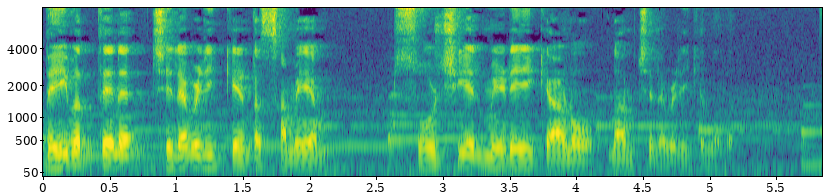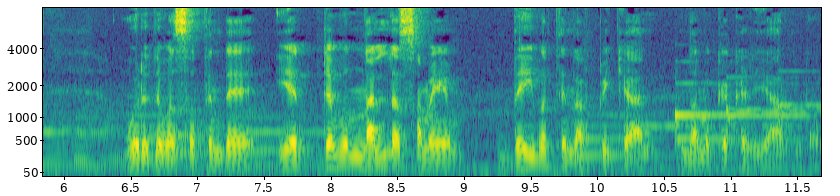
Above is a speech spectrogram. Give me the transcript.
ദൈവത്തിന് ചിലവഴിക്കേണ്ട സമയം സോഷ്യൽ മീഡിയയ്ക്കാണോ നാം ചിലവഴിക്കുന്നത്? ഒരു ദിവസത്തിന്റെ ഏറ്റവും നല്ല സമയം ദൈവത്തിനർപ്പിക്കാൻ നമുക്ക് കഴിയാറുണ്ടോ?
